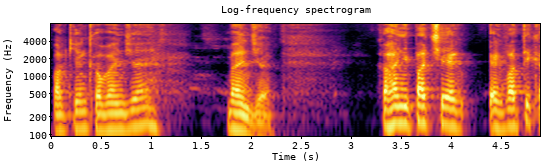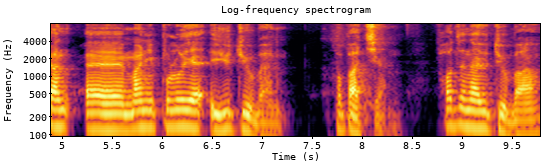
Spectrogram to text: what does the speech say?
Okienko będzie? Będzie. Kochani, patrzcie, jak, jak Watykan e, manipuluje YouTube'em. Popatrzcie. Wchodzę na YouTube'a,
